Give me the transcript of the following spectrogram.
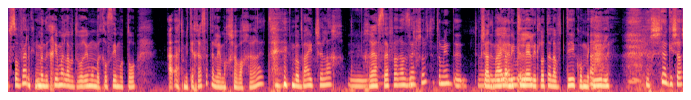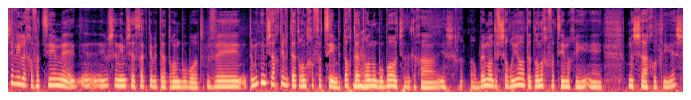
סובל, כן. מניחים עליו דברים ומכסים אותו. את מתייחסת אליהם עכשיו אחרת בבית שלך, אחרי הספר הזה? אני חושבת שתמיד... אה, כשאת באה אל המתלה לתלות עליו תיק או מעיל. אני חושבת שהגישה שלי לחפצים, אה, אה, היו שנים שעסקתי בתיאטרון בובות, ותמיד נמשכתי לתיאטרון חפצים. בתוך תיאטרון ובובות, שזה ככה, יש הרבה מאוד אפשרויות, תיאטרון החפצים הכי משך אותי. יש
